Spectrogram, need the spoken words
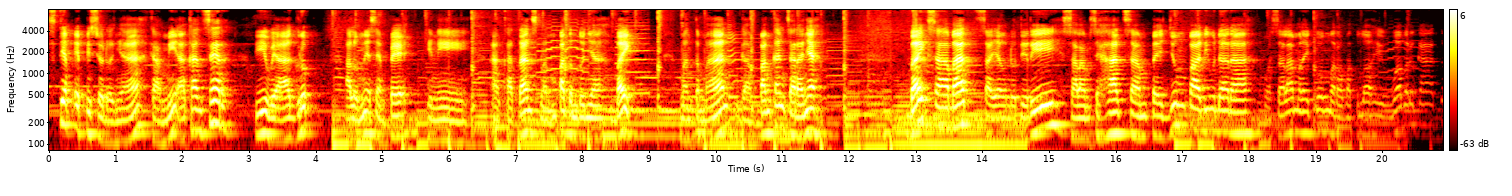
setiap episodenya kami akan share di WA Group alumni SMP ini. Angkatan 94 tentunya. Baik, teman-teman, gampang kan caranya? Baik sahabat, saya undur diri. Salam sehat, sampai jumpa di udara. Wassalamualaikum warahmatullahi wabarakatuh.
